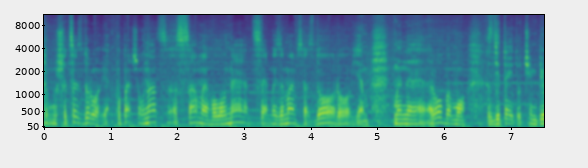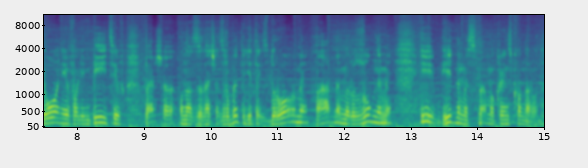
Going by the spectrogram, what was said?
тому що це здоров'я. По-перше, у нас саме головне це ми займаємося здоров'ям. Ми не робимо з дітей тут чемпіонів, олімпійців. Перша у нас задача зробити дітей здоровими, гарними, розумними і гідними синами українського народу.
